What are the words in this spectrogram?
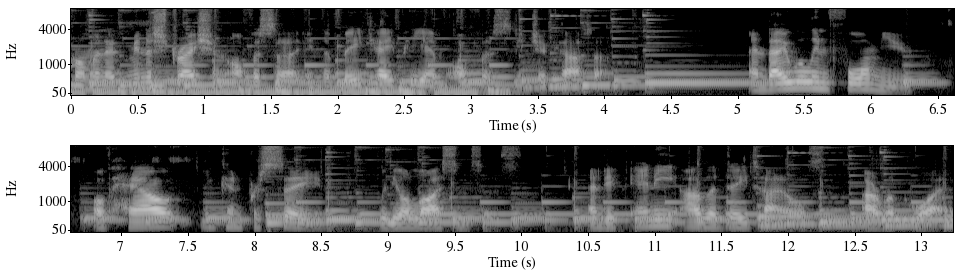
from an administration officer in the BKPM office in Jakarta, and they will inform you of how you can proceed with your licenses and if any other details are required.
